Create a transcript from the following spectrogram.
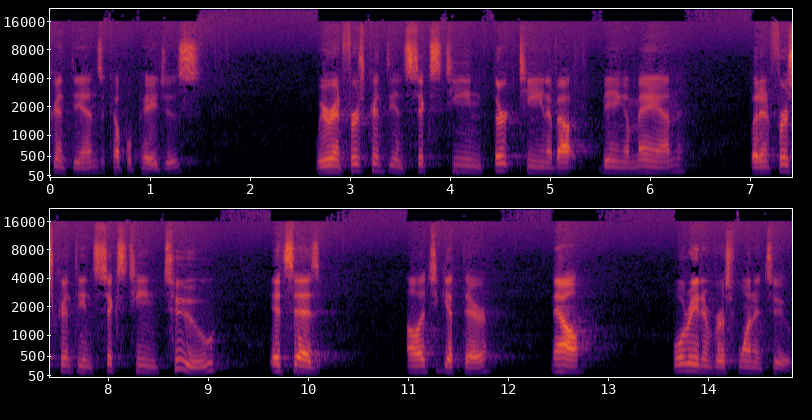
Corinthians, a couple pages, we were in 1 Corinthians 16 13 about being a man, but in 1 Corinthians 16 2, it says, I'll let you get there. Now, we'll read in verse 1 and 2.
